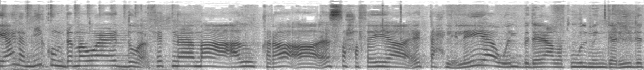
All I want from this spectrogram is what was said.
تانية أهلا بيكم ده موعد وقفتنا مع القراءة الصحفية التحليلية والبداية على طول من جريدة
